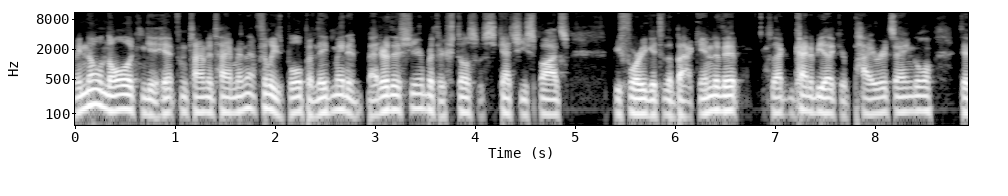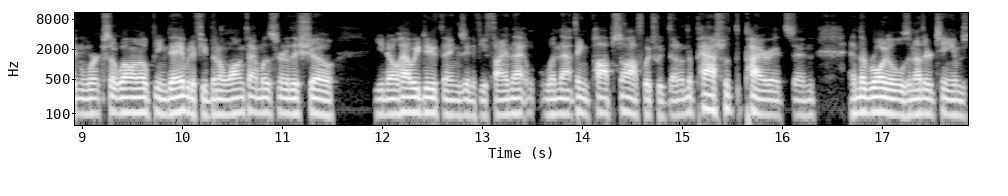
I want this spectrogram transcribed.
we know Nola can get hit from time to time. And that Phillies bullpen, they've made it better this year, but there's still some sketchy spots before you get to the back end of it. So that can kind of be like your Pirates angle. Didn't work so well on opening day, but if you've been a long time listener to the show, you know how we do things. And if you find that when that thing pops off, which we've done in the past with the Pirates and and the Royals and other teams,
